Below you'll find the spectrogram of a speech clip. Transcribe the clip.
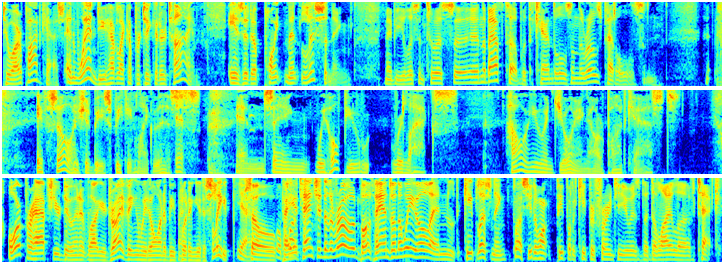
to our podcast. And when? Do you have like a particular time? Is it appointment listening? Maybe you listen to us uh, in the bathtub with the candles and the rose petals. And if so, I should be speaking like this. Yes. and saying, We hope you relax. How are you enjoying our podcasts? Or perhaps you're doing it while you're driving and we don't want to be putting you to sleep. Yeah. So Well, pay plus- attention to the road, both hands on the wheel, and keep listening. plus, you don't want people to keep referring to you as the Delilah of tech.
